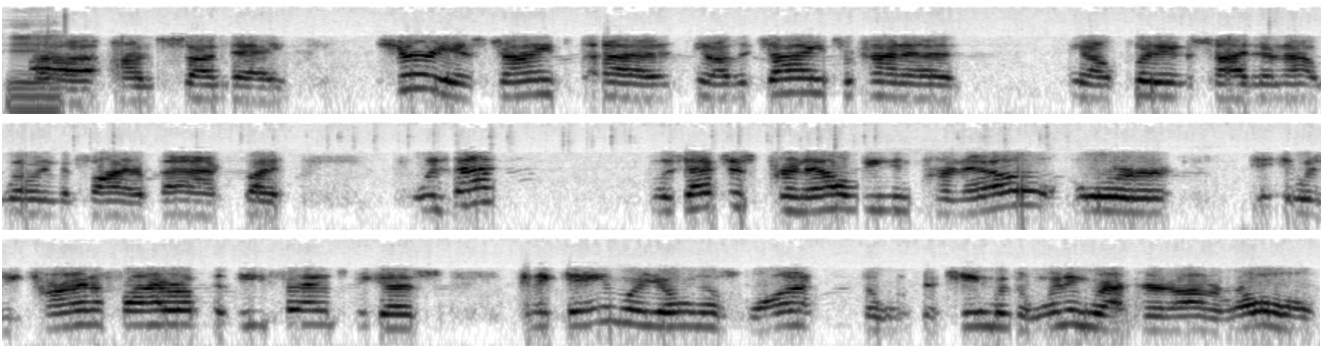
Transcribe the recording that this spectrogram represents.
Yeah. uh, on Sunday. Curious, Giants. Uh, you know, the Giants were kind of, you know, putting aside they're not willing to fire back. But was that was that just Pernell being Pernell, or was he trying to fire up the defense? Because in a game where you almost want the, the team with the winning record on a roll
